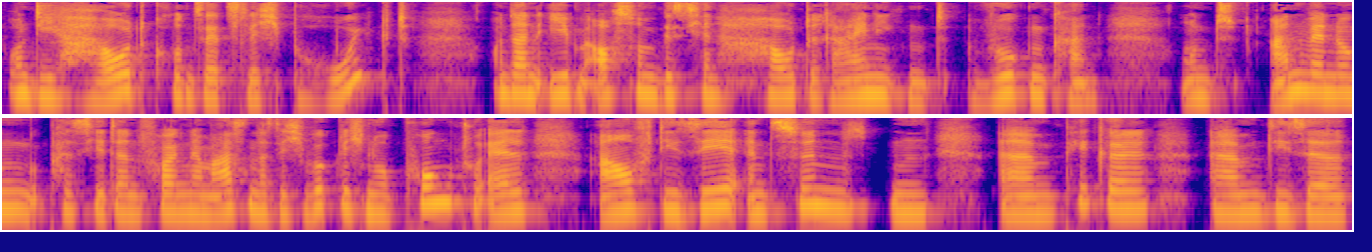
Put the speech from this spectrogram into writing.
und die Haut grundsätzlich beruhigt und dann eben auch so ein bisschen hautreinigend wirken kann. Und Anwendung passiert dann folgendermaßen, dass ich wirklich nur punktuell auf die sehr entzündeten ähm, Pickel ähm, diese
